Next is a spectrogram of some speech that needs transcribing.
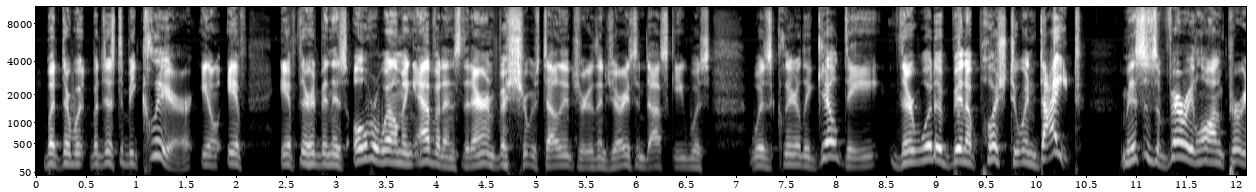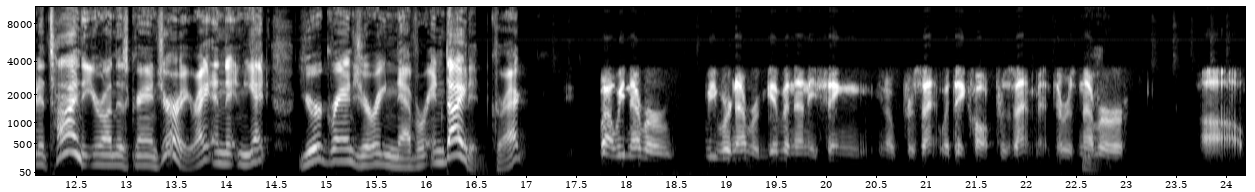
but there was, but just to be clear, you know, if if there had been this overwhelming evidence that Aaron Fisher was telling the truth and Jerry Sandusky was was clearly guilty, there would have been a push to indict. I mean, this is a very long period of time that you're on this grand jury, right? And, and yet your grand jury never indicted, correct? Well, we never, we were never given anything, you know, present what they call presentment. There was never uh,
